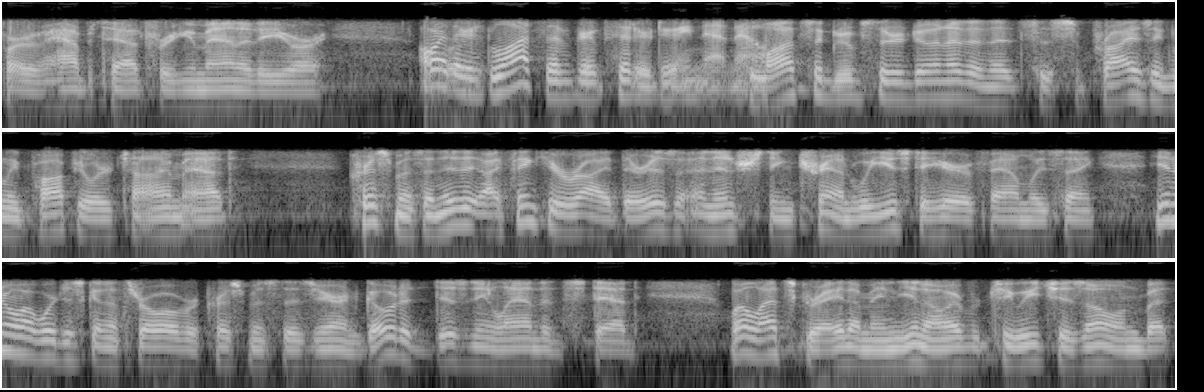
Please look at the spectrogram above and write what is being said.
part of Habitat for Humanity or or there's lots of groups that are doing that now. Lots of groups that are doing it and it's a surprisingly popular time at Christmas and it I think you're right there is an interesting trend. We used to hear of families saying, "You know what, we're just going to throw over Christmas this year and go to Disneyland instead." Well, that's great. I mean, you know, every, to each his own. But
